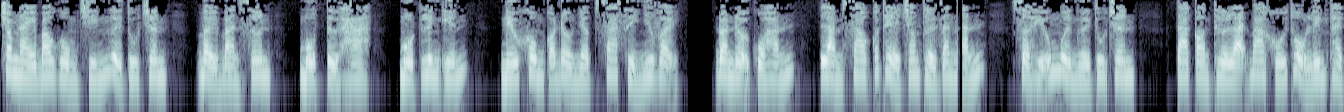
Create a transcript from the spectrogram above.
Trong này bao gồm 9 người tu chân, 7 bàn sơn, một tử hà, một linh yến, nếu không có đầu nhập xa xỉ như vậy, đoàn đội của hắn làm sao có thể trong thời gian ngắn sở hữu 10 người tu chân, ta còn thừa lại ba khối thổ linh thạch,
